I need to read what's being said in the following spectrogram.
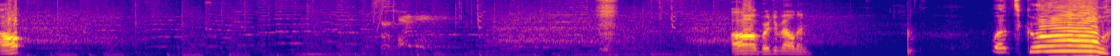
Oh. Bridge of Eldin. Let's go!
